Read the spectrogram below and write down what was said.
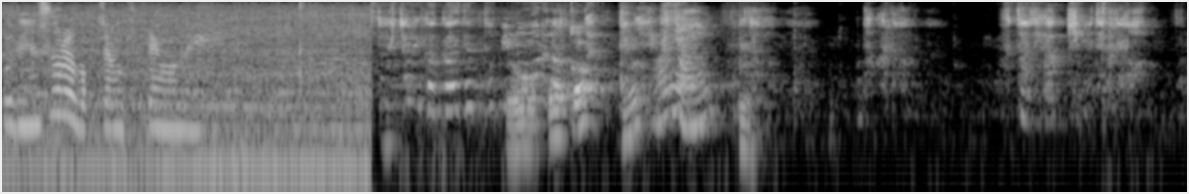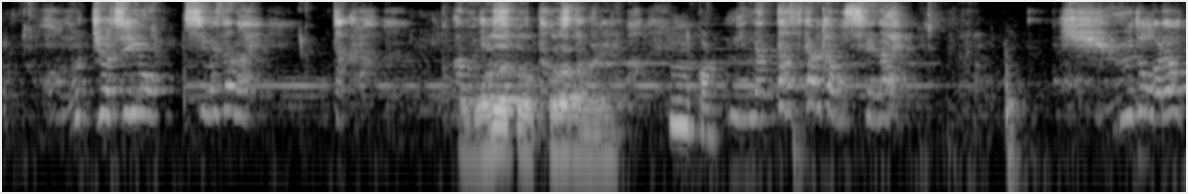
우린 술을 먹지 않기 때문에. 이거 뺄까? 응? 아니 아니. 二人が決めてくれ思いっきり陣を示さないだから他の 머리가 또 돌아가네. 그러니까 みんな助かるかもしれない 誘導あれを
